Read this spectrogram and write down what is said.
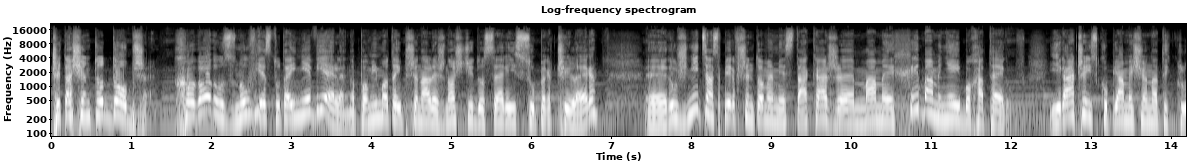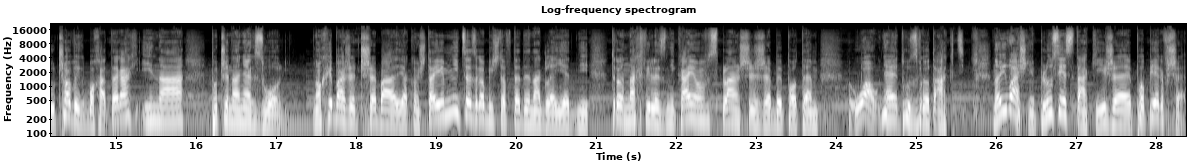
Czyta się to dobrze Horroru znów jest tutaj niewiele, no pomimo tej przynależności do serii Super Chiller. E, różnica z pierwszym tomem jest taka, że mamy chyba mniej bohaterów i raczej skupiamy się na tych kluczowych bohaterach i na poczynaniach z Woli. No chyba, że trzeba jakąś tajemnicę zrobić, to wtedy nagle jedni na chwilę znikają z planszy, żeby potem wow, nie, tu zwrot akcji. No i właśnie, plus jest taki, że po pierwsze,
